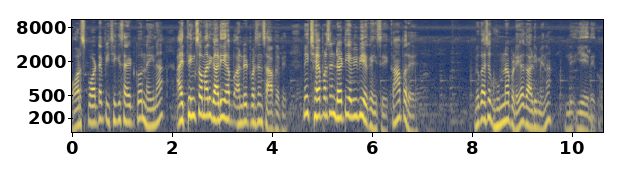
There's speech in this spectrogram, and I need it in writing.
और स्पॉट है पीछे की साइड को, नहीं ना? आई थिंक सो हमारी गाड़ी हंड्रेड परसेंट साफ़ है फिर। नहीं छः परसेंट डर्टी अभी भी है कहीं से। कहाँ पर है? मेरे को ऐसे घूमना पड़ेगा गाड़ी में ना? ये देखो।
